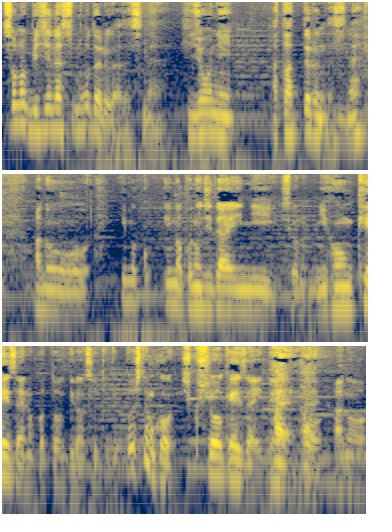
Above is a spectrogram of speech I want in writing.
そのビジネスモデルがですね非常に当たってるんですね、あの今今この時代にその日本経済のことを議論するときどうしてもこう縮小経済で、はいはい、あの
